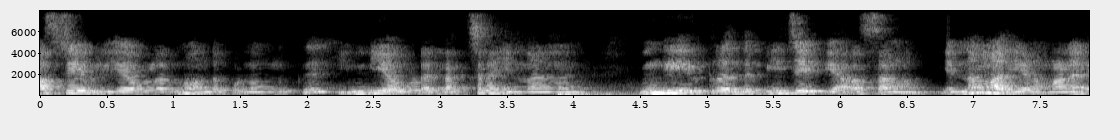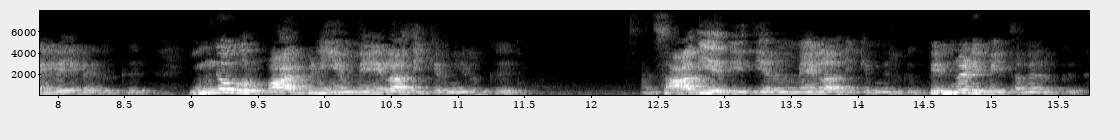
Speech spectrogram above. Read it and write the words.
ஆஸ்திரேலியாவிலருந்து வந்த பொண்ணுங்களுக்கு இந்தியாவோட லட்சணம் என்னன்னு இங்கே இருக்கிற இந்த பிஜேபி அரசாங்கம் என்ன மாதிரியான மனநிலையில இருக்கு? இங்க ஒரு பார்ப்பினிய மேலாதிக்கம் இருக்கு. சாதிய ரீதியான மேலாதிக்கம் இருக்கு. பெண்ணடிமைத்தனம் இருக்கு.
